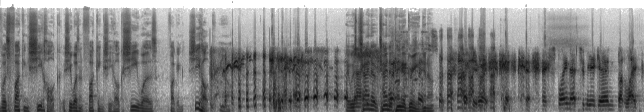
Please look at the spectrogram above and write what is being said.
was fucking She Hulk. She wasn't fucking She Hulk. She was fucking She Hulk. You know? it was Nice. Chyna Chyna painted green. You know. wait, wait. Explain that to me again, but like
